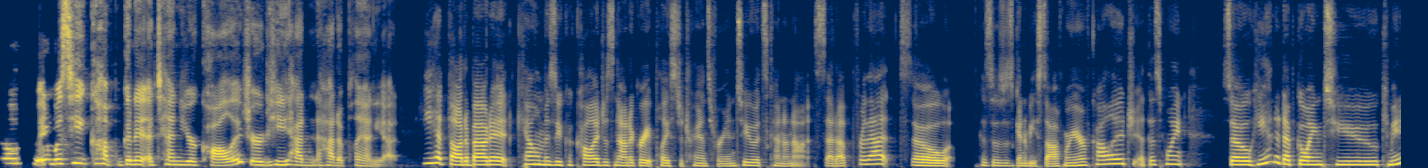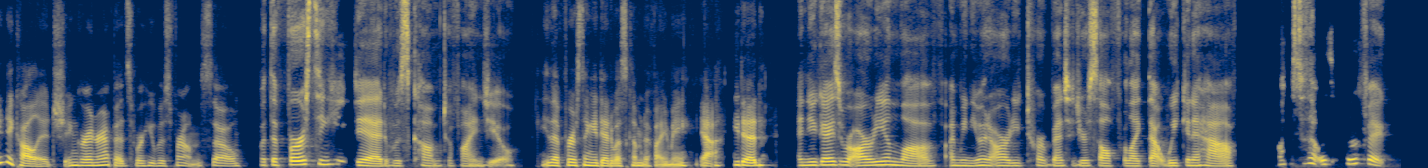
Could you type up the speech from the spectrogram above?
So, and was he com- going to attend your college or he hadn't had a plan yet he had thought about it Kalamazoo College is not a great place to transfer into it's kind of not set up for that so because this was going to be sophomore year of college at this point so he ended up going to community college in Grand Rapids, where he was from. So, but the first thing he did was come to find you. He, the first thing he did was come to find me. Yeah, he did. And you guys were already in love. I mean, you had already tormented yourself for like that week and a half. Oh, so that was perfect.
